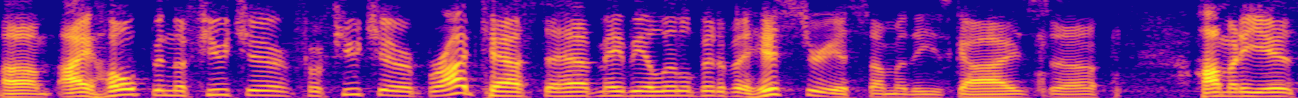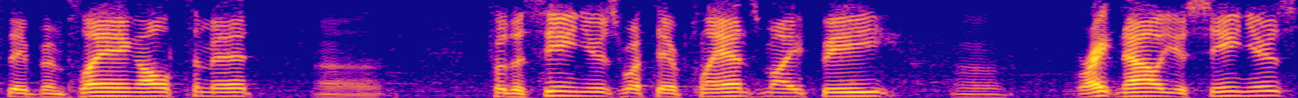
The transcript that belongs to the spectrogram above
Um, I hope in the future, for future broadcasts, to have maybe a little bit of a history of some of these guys. Uh, how many years they've been playing Ultimate? Uh, for the seniors, what their plans might be. Uh, right now, your seniors:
